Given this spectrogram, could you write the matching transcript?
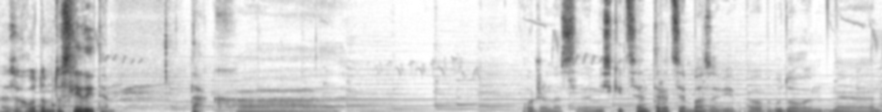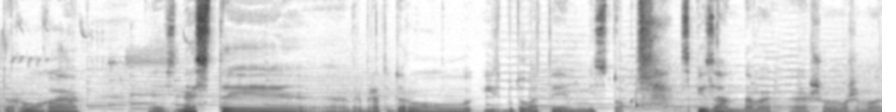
згодом дослідити. Так. Е, отже, у нас міський центр, це базові будови е, дорога. Знести, е, прибрати дорогу і збудувати місток. З пізанами, е, що ми можемо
